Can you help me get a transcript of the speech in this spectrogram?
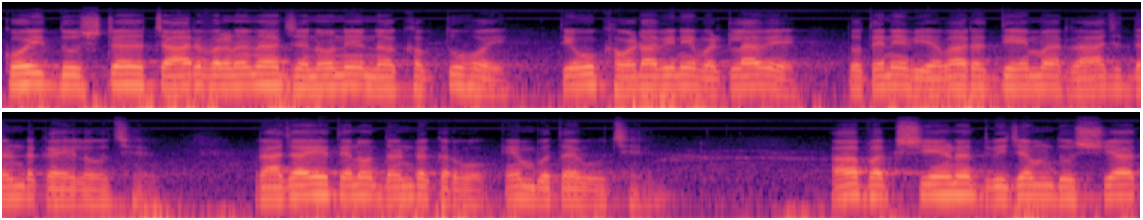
કોઈ દુષ્ટ ચાર વર્ણના જનોને ન ખપતું હોય તેવું ખવડાવીને વટલાવે, તો તેને વ્યવહાર અધ્યાયમાં રાજદંડ કહેલો છે. રાજાએ તેનો દંડ કરવો એમ બતાવ્યું છે. અભક્ષ્યેણ દ્વિજમ દુષ્યાત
